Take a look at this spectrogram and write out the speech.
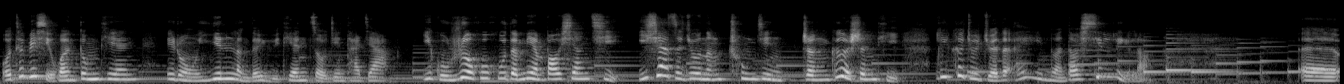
我特别喜欢冬天那种阴冷的雨天走进他家。一股热乎乎的面包香气一下子就能冲进整个身体，立刻就觉得哎暖到心里了。呃，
